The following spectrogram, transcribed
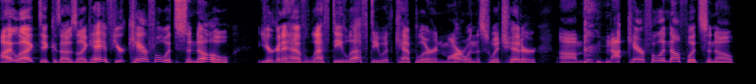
I liked it because I was like, hey, if you're careful with Sano, you're going to have lefty lefty with Kepler and Marwin, the switch hitter. Um, not careful enough with Sano.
